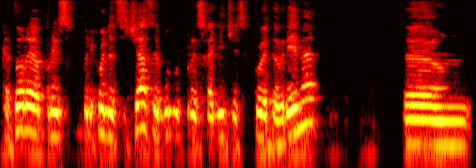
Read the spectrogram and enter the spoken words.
которые приходят сейчас и будут происходить через какое-то время. Эм,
